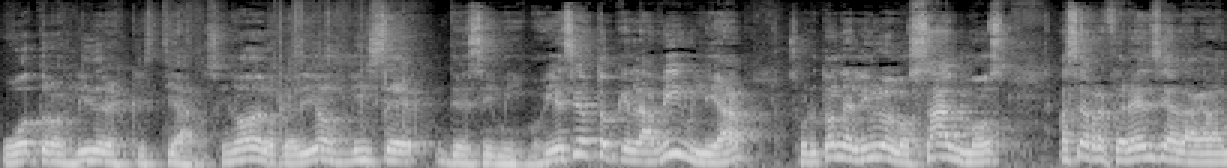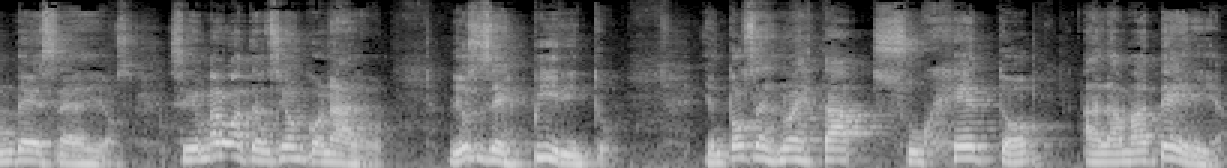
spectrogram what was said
u otros líderes cristianos, sino de lo que Dios dice de sí mismo. Y es cierto que la Biblia, sobre todo en el libro de los Salmos, hace referencia a la grandeza de Dios. Sin embargo, atención con algo. Dios es espíritu y entonces no está sujeto a la materia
